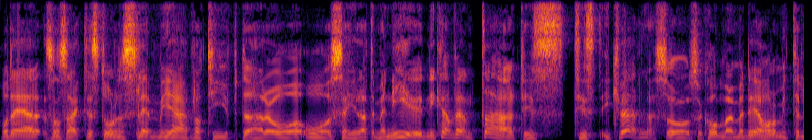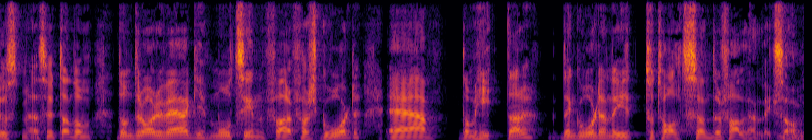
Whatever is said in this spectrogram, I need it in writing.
Och det är som sagt, det står en slemmig jävla typ där och, och säger att men ni, ni kan vänta här tills, tills ikväll så, så kommer det. Men det har de inte lust med. Så, utan de, de drar iväg mot sin farfars gård. Eh, de hittar, den gården är ju totalt sönderfallen liksom.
